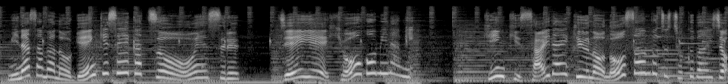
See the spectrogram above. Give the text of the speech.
皆様の元気生活を応援する JA 兵庫南近畿最大級の農産物直売所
